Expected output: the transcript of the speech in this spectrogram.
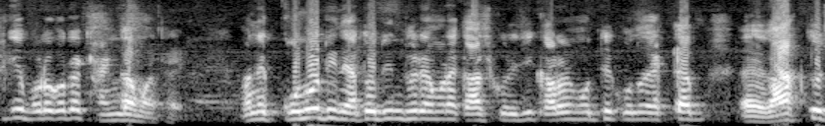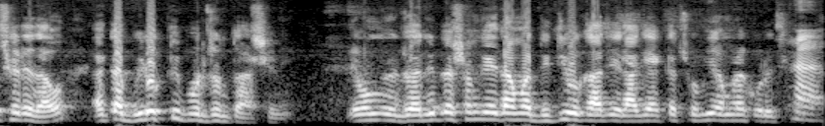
থেকে বড় কথা ঠান্ডা মাথায়। মানে কোনো দিন এতদিন ধরে আমরা কাজ করেছি কারোর মধ্যে কোনো একটা রাগ তো ছেড়ে দাও একটা বিরক্তি পর্যন্ত আসেনি। এবং জয়দীপদার সঙ্গে এটা আমার দ্বিতীয় কাজ এর আগে একটা ছবি আমরা করেছি হ্যাঁ।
